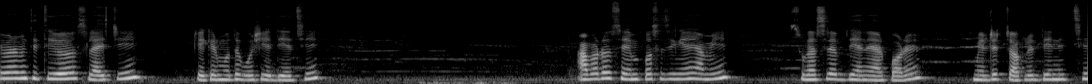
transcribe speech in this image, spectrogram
এবার আমি তৃতীয় স্লাইসটি কেকের মধ্যে বসিয়ে দিয়েছি। আবারও সেম প্রসেসিংয়ে আমি সুগার সিরাপ দিয়ে নেওয়ার পরে মেল্টেড চকলেট দিয়ে নিচ্ছি।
